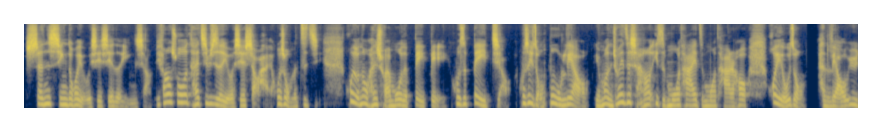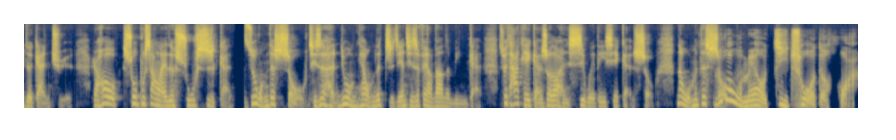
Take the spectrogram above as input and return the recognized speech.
身心都会有一些些的影响。比方说，还记不记得有一些小孩，或是我们自己，会有那种很喜欢摸的背背，或是背脚，或是一种布料，有没有？你就会一直想要一直摸它，一直摸它，然后会有一种很疗愈的感觉，然后说不上来的舒适感。就是我们的手其实很，因为我们看我们的指尖其实非常非常的敏感，所以它可以感受到很细微的一些感受。那我们的手，如果我没有记错的话。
